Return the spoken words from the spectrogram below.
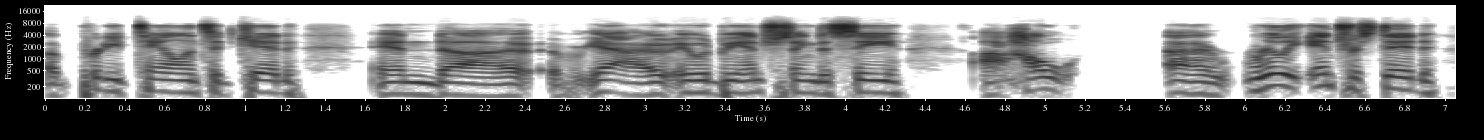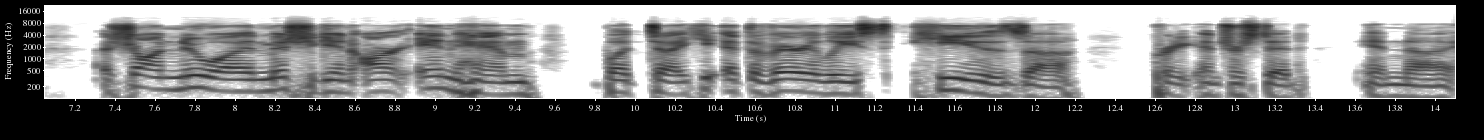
a pretty talented kid, and uh, yeah, it would be interesting to see uh, how uh, really interested Shaun Nua in Michigan are in him. But uh, he, at the very least, he is uh, pretty interested in uh,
